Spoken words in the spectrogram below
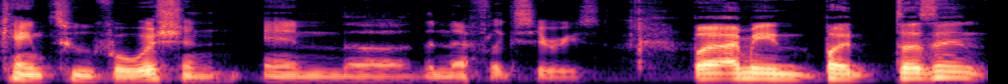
came to fruition in the the Netflix series. But I mean, but doesn't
